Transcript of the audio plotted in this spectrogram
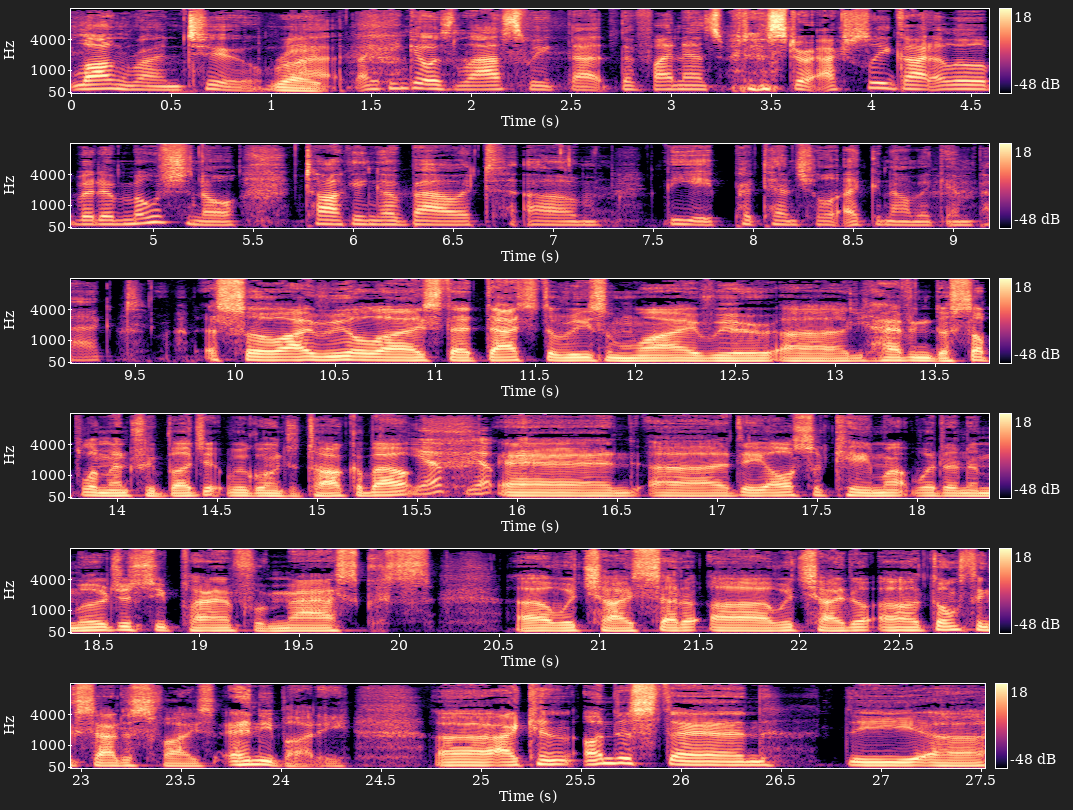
long run, too. Right. I think it was last week that the finance minister actually got a little bit emotional talking about um, the potential economic impact. So I realized that that's the reason why we're uh, having the supplementary budget we're going to talk about. Yep, yep. And uh, they also came up with an emergency plan for masks. Uh, which I said, uh, which I don't, uh, don't think satisfies anybody. Uh, I can understand the uh,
